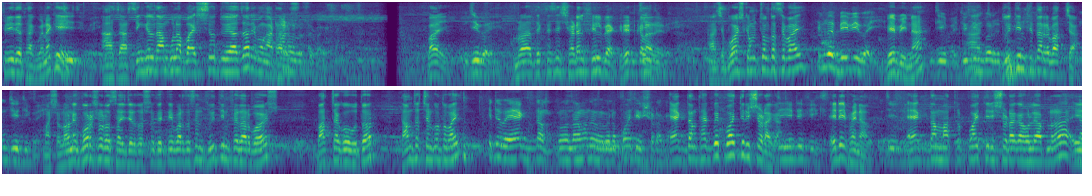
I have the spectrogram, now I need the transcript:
ফ্রিতে থাকবে নাকি। আচ্ছা আর সিঙ্গেল দামগুলো বাইশশো দুই হাজার এবং আঠারোশো টাকা। ভাই জি ভাই। আমরা দেখতেছি শ্যাডেল ফিল ব্যাগ রেড কালারের আচ্ছা বয়স কেমন চলতেছে ভাই? এগুলো বেবি ভাই। বেবি না? জি ভাই দুই দিন আচ্ছা, দুই তিন ফেদারের বাচ্চা। জি জি ভাই। অনেক বড় সড়ো সাইজের দর্শক দেখতে পারতেছেন দুই তিন ফেদার বয়স বাচ্চা কবুতর। দাম চাচ্ছেন কত ভাই? এটা ভাই একদম কোনো দাম দাম হবে না পঁয়ত্রিশশো টাকা। একদম থাকবে পঁয়ত্রিশশো টাকা। এটাই ফিক্স এটাই ফাইনাল। একদম মাত্র পঁয়ত্রিশশো টাকা হলে আপনারা এই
